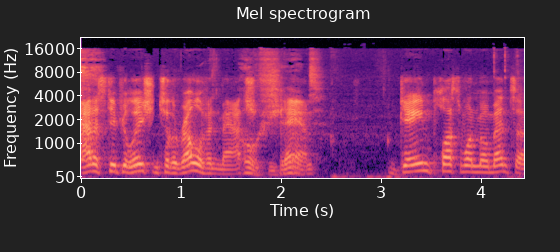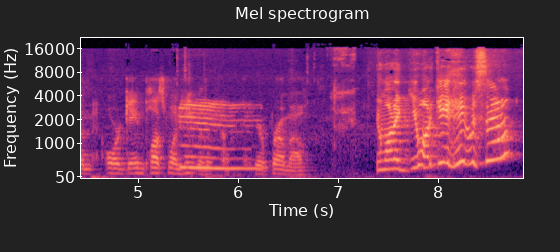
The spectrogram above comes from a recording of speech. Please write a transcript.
Add a stipulation to the relevant match, Oh shit. can. Gain plus one momentum or gain plus one heat with your promo. You want to? You want to get hit with Santa?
